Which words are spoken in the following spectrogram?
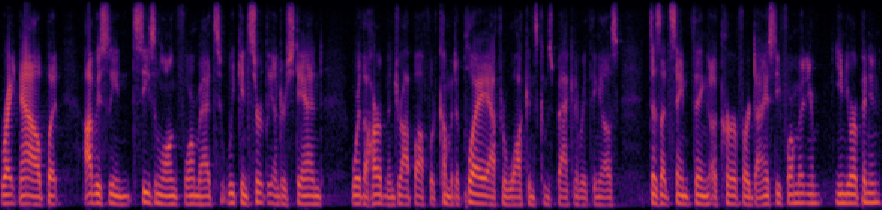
right now. But obviously, in season-long formats, we can certainly understand where the Hardman drop off would come into play after Watkins comes back and everything else. Does that same thing occur for a dynasty format in your, in your opinion?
